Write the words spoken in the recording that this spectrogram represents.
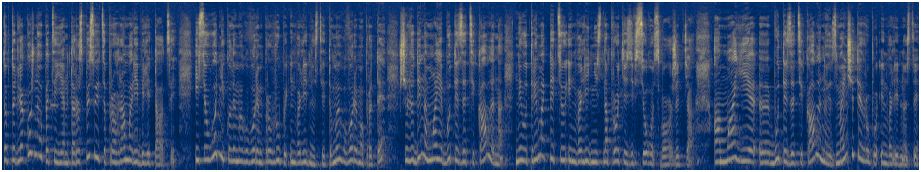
Тобто для кожного пацієнта розписується програма реабілітації. І сьогодні, коли ми говоримо про групи інвалідності, то ми говоримо про те, що людина має бути зацікавлена не утримати цю інвалідність на протязі всього свого життя, а має е, бути зацікавленою зменшити групу інвалідності,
